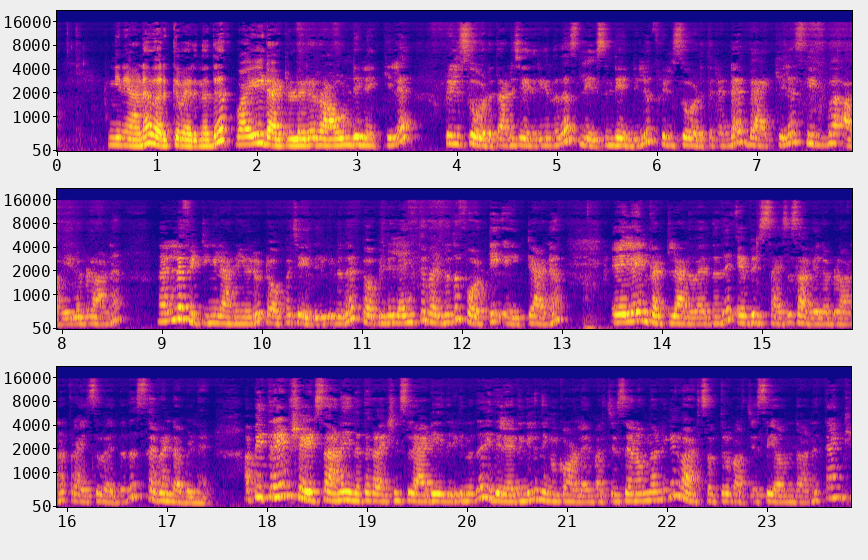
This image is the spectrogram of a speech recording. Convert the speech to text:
ഇങ്ങനെയാണ് വർക്ക് വരുന്നത്. വൈഡ് ആയിട്ടുള്ള ഒരു റൗണ്ട് നെക്കിൽ ഫ്രിൽസ് കൊടുത്താണ് ചെയ്തിരിക്കുന്നത്. സ്ലീവ്സിന്റെ എൻഡിലും ഫ്രിൽസ് കൊടുത്തിട്ടുണ്ട് ബാക്കിൽ സിബ് അവൈലബിൾ ആണ്. നല്ല ഫിറ്റിംഗിലാണ് ഈ ഒരു ടോപ്പ് ചെയ്തിരിക്കുന്നത്. ടോപ്പിന്റെ ലെങ്ത് വരുന്നത് ഫോർട്ടി എയ്റ്റ് ആണ് എ ലൈൻ കട്ടിലാണ് വരുന്നത്. എവറി സൈസസ് അവൈലബിൾ ആണ്. പ്രൈസ് വരുന്നത് സെവൻ ഡബിൾ നയൻ അപ്പൊ ഇത്രയും ഷെയ്ഡ്സ് ആണ് ഇന്നത്തെ കളക്ഷൻസിൽ ആഡ് ചെയ്തിരിക്കുന്നത്. ഇതിലേതെങ്കിലും നിങ്ങൾക്ക് ഓൺലൈൻ പർച്ചേസ് ചെയ്യണമെന്നുണ്ടെങ്കിൽ വാട്സ്ആപ്പ് ത്രൂ പർച്ചേസ് ചെയ്യാവുന്നതാണ്. താങ്ക്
